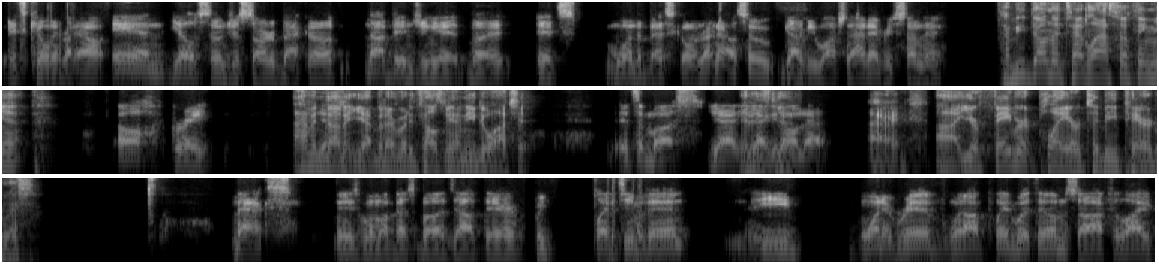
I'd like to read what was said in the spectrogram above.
it's killing it right now, and Yellowstone just started back up. Not binging it, but it's one of the best going right now. So got to be watching that every Sunday. Have you done the Ted Lasso thing yet? Oh, great! I haven't Yes. done it yet, but everybody tells me I need to watch it. It's a must. Yeah, you It gotta get good. on that. All right. Uh, your favorite player to be paired with? Max is one of my best buds out there. We played a team event. He won at Riv when I played with him, so I feel like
